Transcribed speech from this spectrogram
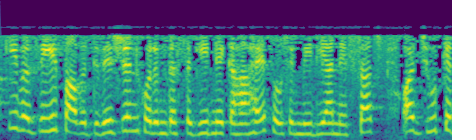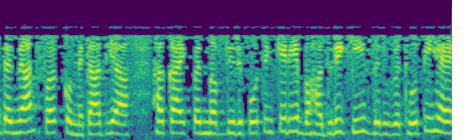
की वज़ीर पावर डिवीज़न खुरम दस्तगीर ने कहा है, सोशल मीडिया ने सच और झूठ के दरमियान फ़र्क को मिटा दिया। हकायक पर मबनी रिपोर्टिंग के लिए बहादुरी की ज़रूरत होती है।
